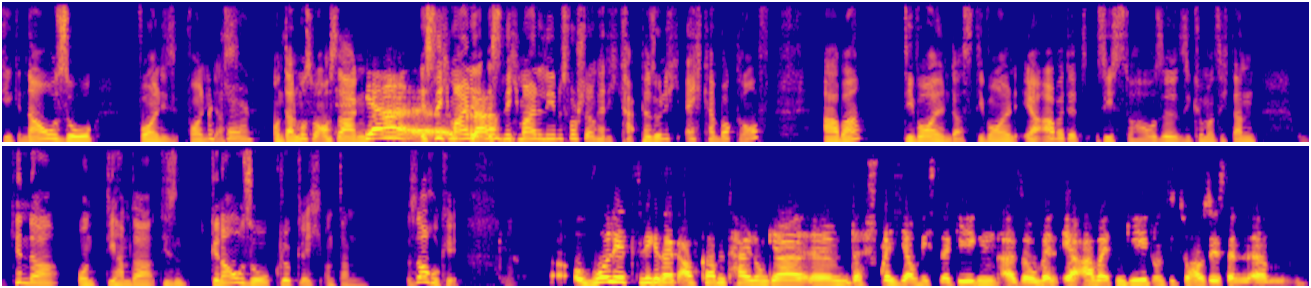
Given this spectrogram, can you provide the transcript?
die genau so wollen die, wollen die das. Okay. Und dann muss man auch sagen, Ja, ist nicht meine, klar. ist nicht meine Lebensvorstellung, hätte ich persönlich echt keinen Bock drauf. Aber die wollen das. Die wollen, er arbeitet, sie ist zu Hause, sie kümmert sich dann um die Kinder und die haben da, die sind genauso glücklich und dann ist es auch okay. Obwohl jetzt, wie gesagt, Aufgabenteilung, ja, ähm, da spreche ich auch nichts dagegen. Also wenn er arbeiten geht und sie zu Hause ist, dann ähm,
